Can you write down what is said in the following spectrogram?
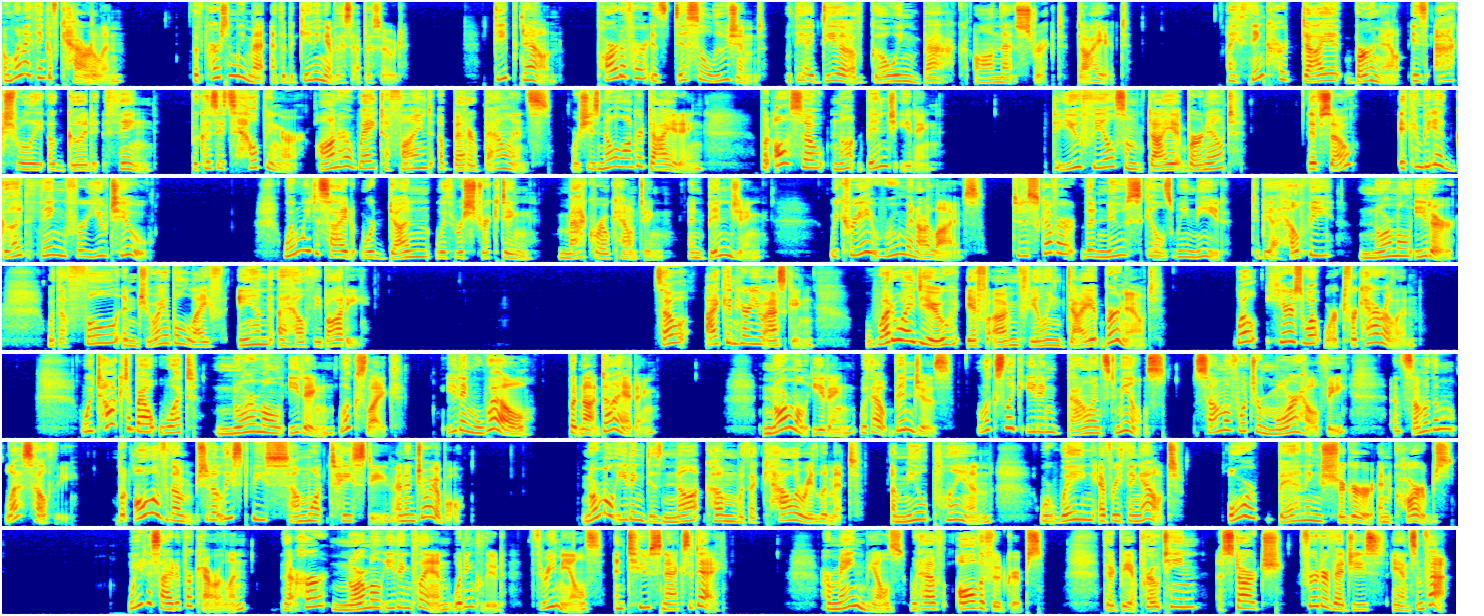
And when I think of Carolyn, the person we met at the beginning of this episode. Deep down, part of her is disillusioned with the idea of going back on that strict diet. I think her diet burnout is actually a good thing because it's helping her on her way to find a better balance where she's no longer dieting, but also not binge eating. Do you feel some diet burnout? If so, it can be a good thing for you too. When we decide we're done with restricting, macro counting, and binging, we create room in our lives to discover the new skills we need to be a healthy, normal eater with a full, enjoyable life and a healthy body. So, I can hear you asking, what do I do if I'm feeling diet burnout? Well, here's what worked for Carolyn. We talked about what normal eating looks like eating well, but not dieting. Normal eating without binges looks like eating balanced meals, some of which are more healthy and some of them less healthy, but all of them should at least be somewhat tasty and enjoyable. Normal eating does not come with a calorie limit, a meal plan, or weighing everything out, or banning sugar and carbs. We decided for Carolyn that her normal eating plan would include three meals and two snacks a day. Her main meals would have all the food groups. There'd be a protein, a starch, fruit or veggies, and some fat.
